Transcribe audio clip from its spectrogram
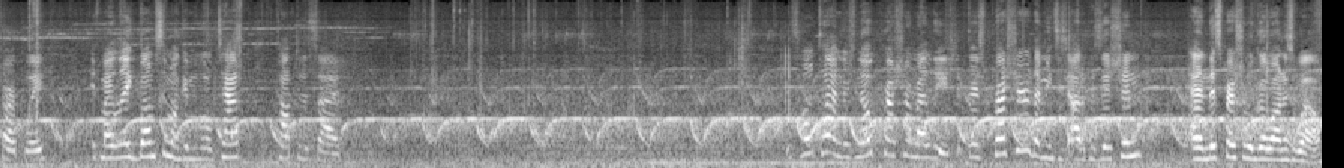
sharply. If my leg bumps him, I'll give him a little tap, top to the side. This whole time, there's no pressure on my leash. If there's pressure, that means he's out of position, and this pressure will go on as well.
